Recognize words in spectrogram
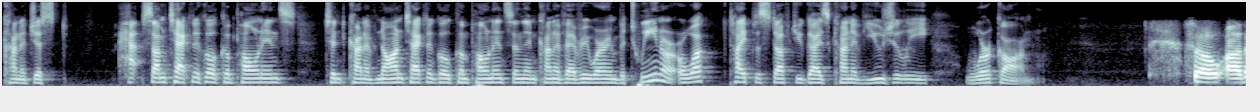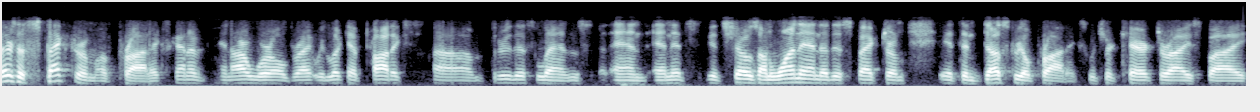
kind of just ha- some technical components to kind of non-technical components, and then kind of everywhere in between. Or, or what type of stuff do you guys kind of usually work on? So uh, there's a spectrum of products, kind of in our world, right? We look at products um, through this lens, and and it's it shows on one end of this spectrum, it's industrial products, which are characterized by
